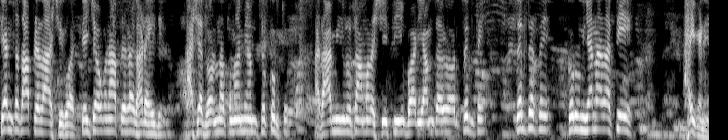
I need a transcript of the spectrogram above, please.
त्यांचाच आपल्याला आशीर्वाद त्याच्यावर आपल्याला घडायले अशा धोरणातून आम्ही आमचं करतो. आता आम्ही गेलो तर आम्हाला शेती बाडी आमचा व्यवहार चलते चलतच आहे. करून घेणारा ते. आहे का नाही?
